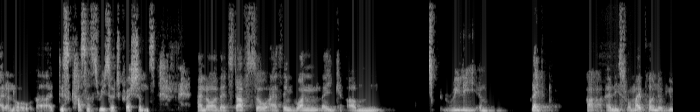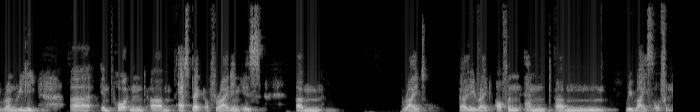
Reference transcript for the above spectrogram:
i don't know uh, discusses research questions and all that stuff. So i think one like um, really like uh, at least from my point of view, one really uh, important um, aspect of writing is um, write early, write often, and um, revise often.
